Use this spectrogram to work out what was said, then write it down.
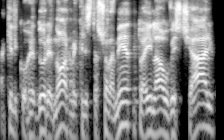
aquele corredor enorme, aquele estacionamento, aí lá o vestiário,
